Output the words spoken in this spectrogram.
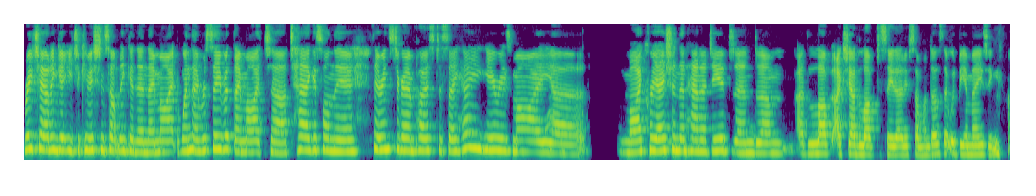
reach out and get you to commission something, and then they might, when they receive it, they might uh, tag us on their their Instagram post to say, "Hey, here is my uh, my creation that Hannah did," and um, I'd love actually I'd love to see that if someone does. That would be amazing.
